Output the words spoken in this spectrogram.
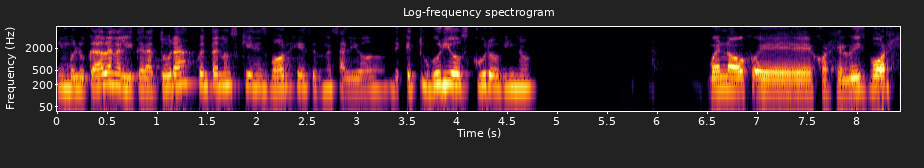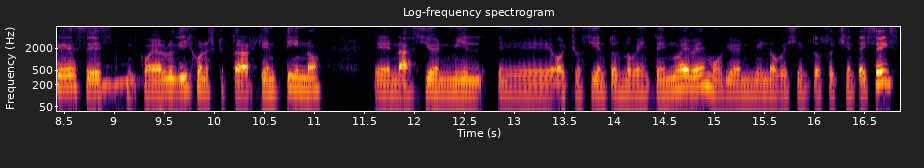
involucrada en la literatura. Cuéntanos quién es Borges, de dónde salió, de qué tugurio oscuro vino. Bueno, eh, Jorge Luis Borges es, como ya lo dijo, un escritor argentino. Eh, nació en 1899, eh, murió en 1986.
